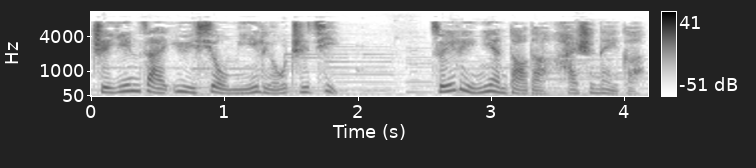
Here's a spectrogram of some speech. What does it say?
只因在玉秀弥留之际，嘴里念叨的还是那个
